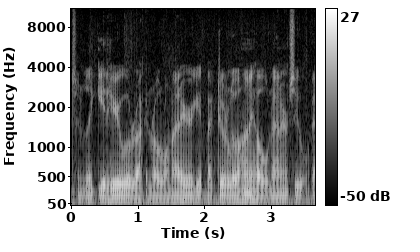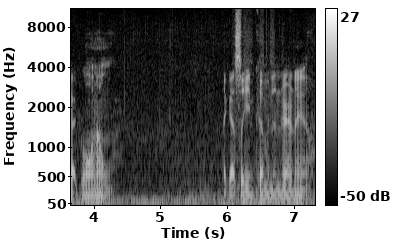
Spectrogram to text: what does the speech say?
as soon as they get here, we'll rock and roll on out here, get back to our little honey hole down there and see what we got going on. Like I see him coming in there now.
